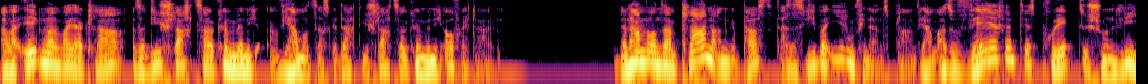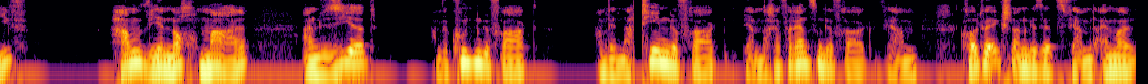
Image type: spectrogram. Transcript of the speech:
Aber irgendwann war ja klar, also die Schlachtzahl können wir nicht, wir haben uns das gedacht, die Schlachtzahl können wir nicht aufrechterhalten. Dann haben wir unseren Plan angepasst. Das ist wie bei Ihrem Finanzplan. Wir haben also während des Projektes schon lief, haben wir nochmal analysiert, haben wir Kunden gefragt, haben wir nach Themen gefragt, wir haben nach Referenzen gefragt, wir haben Call to Action angesetzt, wir haben mit einmal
